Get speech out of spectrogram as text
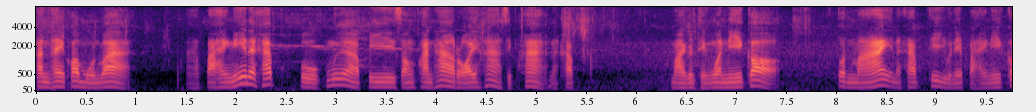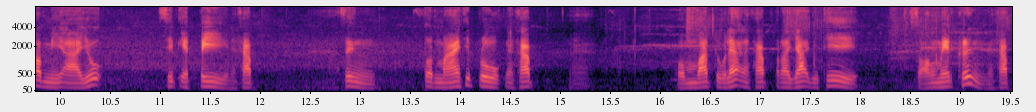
ท่านให้ข้อมูลว่า ป่าแห่งนี้นะครับปลูกเมื่อปี 2555 นะครับ มาจนถึงวันนี้ก็ต้นไม้นะครับที่อยู่ในป่าแห่งนี้ก็มีอายุ 11 ปีนะครับ ซึ่งต้นไม้ที่ปลูกนะครับ ผมวัดดูแล้วนะครับ ระยะอยู่ที่ 2 เมตรครึ่งนะครับ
